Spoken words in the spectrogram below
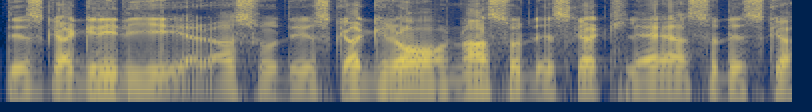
det ska grilleras och det ska granas och det ska kläs och det ska,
